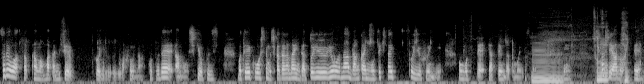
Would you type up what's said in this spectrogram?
それをあのまた見せるというふうなことで、あの士気を崩し、もう抵抗しても仕方がないんだというような段階に持っていきたいというふうに思ってやってるんだと思います、ね。しかしあの、はい、え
